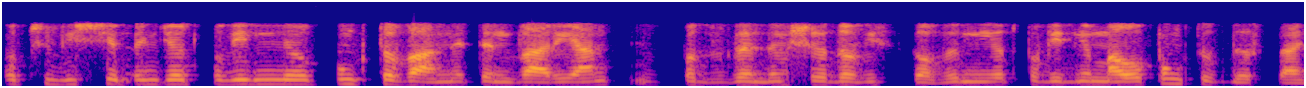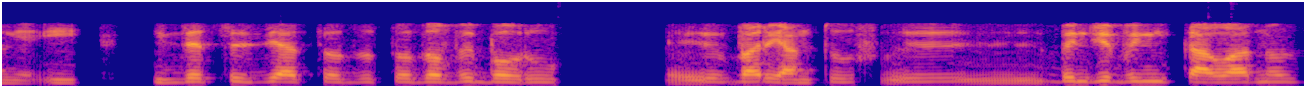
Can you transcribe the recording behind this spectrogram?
oczywiście będzie odpowiednio punktowany ten wariant pod względem środowiskowym i odpowiednio mało punktów dostanie i, i decyzja co do, co do wyboru y, wariantów y, będzie wynikała no, z,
